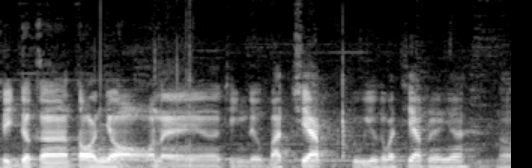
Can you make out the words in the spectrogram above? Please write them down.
Chỉnh được uh, to nhỏ này chỉnh được bát chép chủ yếu các bát chép đây nhá đó.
